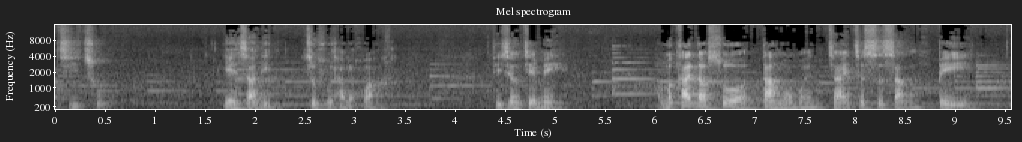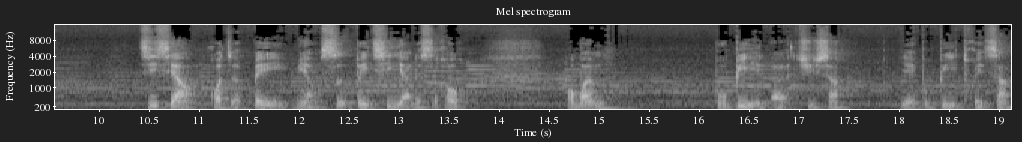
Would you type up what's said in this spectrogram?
极处。愿上帝祝福他的话，弟兄姐妹，我们看到说，当我们在这世上被讥笑或者被藐视、被欺压的时候，我们不必呃沮丧，也不必颓丧，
